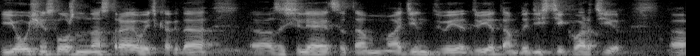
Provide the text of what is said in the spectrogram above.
Ее очень сложно настраивать, когда заселяется там один, две, две там, до 10 квартир. Э,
